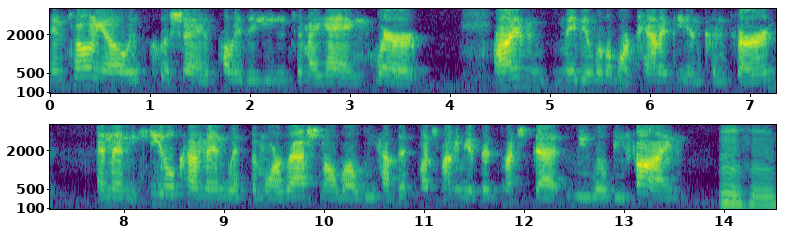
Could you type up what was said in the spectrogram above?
Antonio is cliche, is probably the yin to my yang, where I'm maybe a little more panicky and concerned, and then he'll come in with the more rational, well, we have this much money, we have this much debt, we will be fine Mm-hmm.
